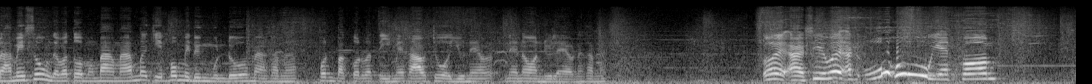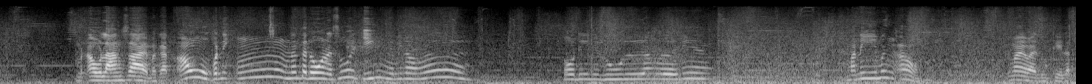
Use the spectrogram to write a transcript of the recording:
ดาเมจสูงแต่ว่าตัวบางๆมา เมื่อกี้ป้มไปดึงมุนโดมาครับนะป้นปรากฏว่าตีไม่เท้าจั่วอยู่แนวแน่นอนอยู่แล้วนะครับนะเอ้ยอาชีเว้ยอาชีพโอ้โหเยียดโฟมมันเอาล้างทรายมากันเอ้าปนี่อืมนันตะโดนอะสู้จริงอะพี่น้องเออตัวนี้นี่รู้เรื่องเลยเนี่ยมานี่มึงเอ้าไม่ไหวดูเกตแล้ว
